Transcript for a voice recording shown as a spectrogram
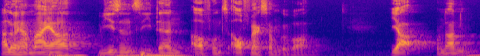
Hallo Herr Meier, wie sind Sie denn auf uns aufmerksam geworden? Ja, und dann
